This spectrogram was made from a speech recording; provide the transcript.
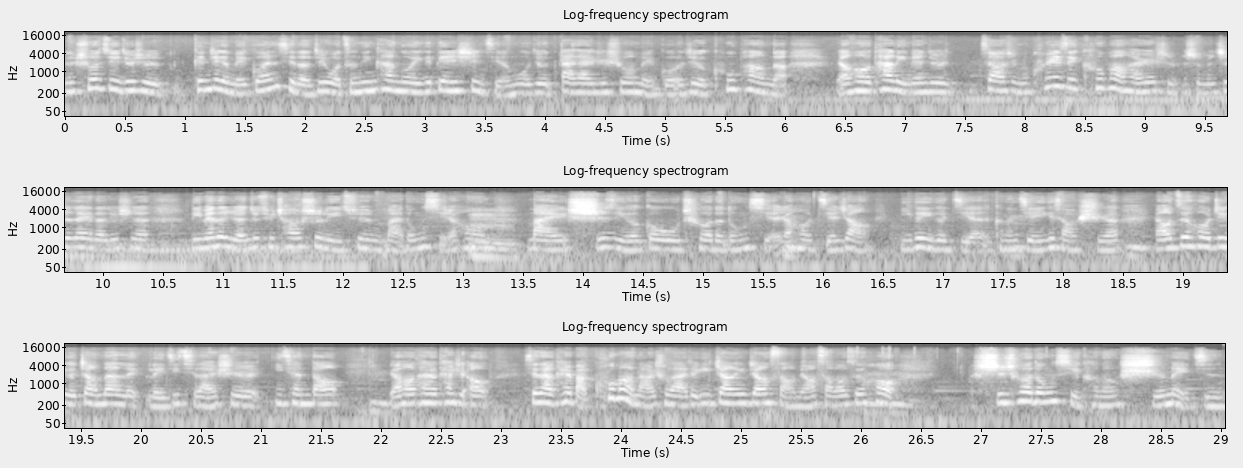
我说句就是跟这个没关系的，就是我曾经看过一个电视节目，就大概是说美国这个 coupon 的，然后它里面就是叫什么 crazy coupon 还是什什么之类的，就是里面的人就去超市里去买东西，然后嗯。买十几个购物车的东西，然后结账一个一个结，可能结一个小时，然后最后这个账单累累积起来是一千刀，然后他就开始哦，现在开始把 coupon 拿出来，就一张一张扫描，扫到最后。十车东西可能十美金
